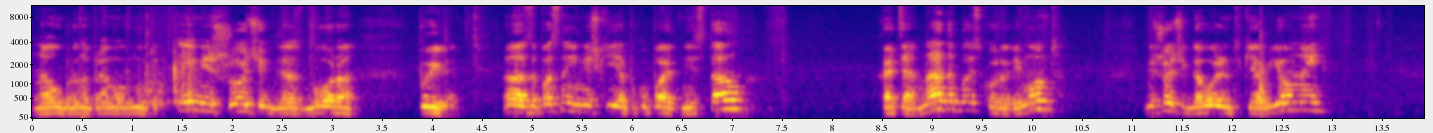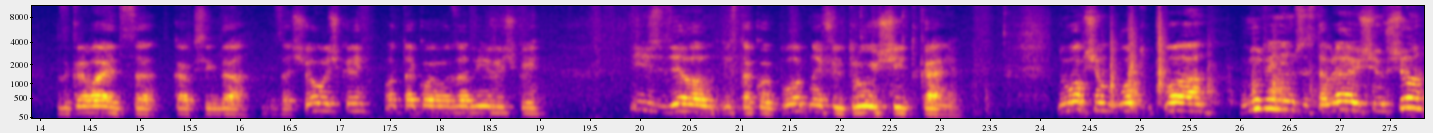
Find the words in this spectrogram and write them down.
Она убрана прямо внутрь. И мешочек для сбора пыли. А, запасные мешки я покупать не стал. Хотя надо бы, скоро ремонт. Мешочек довольно-таки объемный. Закрывается, как всегда, защелочкой, вот такой вот задвижечкой. И сделан из такой плотной фильтрующей ткани. Ну, в общем, вот по внутренним составляющим все.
